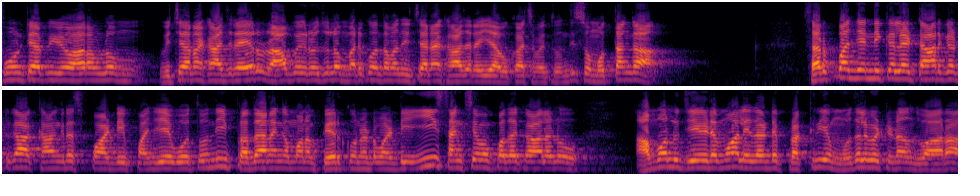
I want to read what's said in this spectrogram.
ఫోన్ ట్యాపింగ్ వ్యవహారంలో విచారణకు హాజరయ్యారు. రాబోయే రోజుల్లో మరికొంతమంది విచారణకు హాజరయ్యే అవకాశం అయితే ఉంది సో మొత్తంగా సర్పంచ్ ఎన్నికలే టార్గెట్గా కాంగ్రెస్ పార్టీ పనిచేయబోతోంది. ప్రధానంగా మనం పేర్కొన్నటువంటి ఈ సంక్షేమ పథకాలను అమలు చేయడమా లేదంటే ప్రక్రియ మొదలుపెట్టడం ద్వారా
